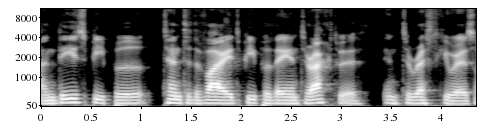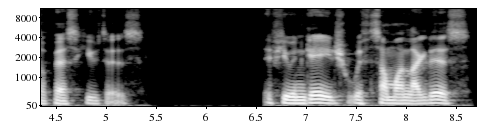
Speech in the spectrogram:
And these people tend to divide people they interact with into rescuers or persecutors. If you engage with someone like this,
